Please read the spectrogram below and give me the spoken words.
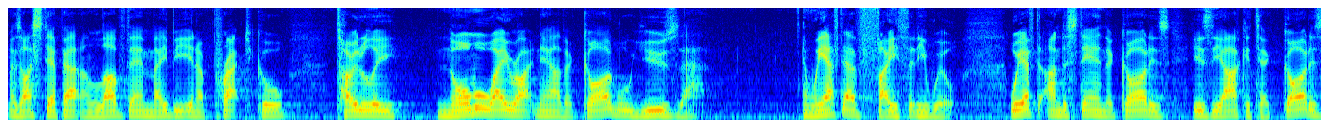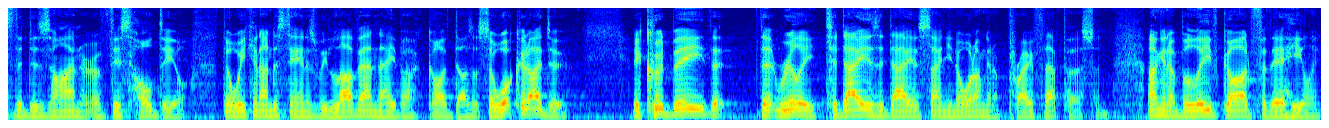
as I step out and love them, maybe in a practical, totally normal way right now, that God will use that. And we have to have faith that He will. We have to understand that God is, is the architect, God is the designer of this whole deal. That we can understand as we love our neighbor, God does it. So, what could I do? It could be that that really today is a day of saying, you know what, I'm going to pray for that person. I'm going to believe God for their healing.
